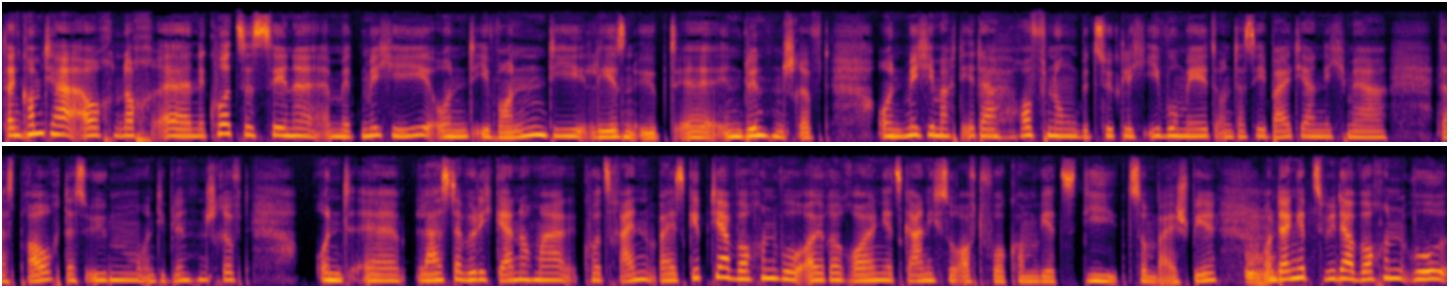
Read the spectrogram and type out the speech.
Dann kommt ja auch noch äh, eine kurze Szene mit Michi und Yvonne, die Lesen übt äh, in Blindenschrift. Und Michi macht ihr da Hoffnung bezüglich Ivomed und dass sie bald ja nicht mehr das braucht, das Üben und die Blindenschrift. Und äh, Lars, da würde ich gerne noch mal kurz rein, weil es gibt ja Wochen, wo eure Rollen jetzt gar nicht so oft vorkommen, wie jetzt die zum Beispiel. Mhm. Und dann gibt es wieder Wochen, wo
